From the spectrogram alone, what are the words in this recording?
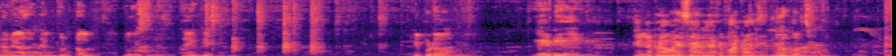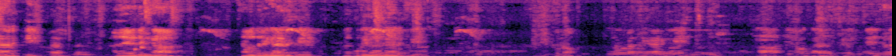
ధన్యవాదాలు తెలుపుకుంటూ ముగిస్తున్నాను. థ్యాంక్ యూ సార్ ఇప్పుడు ఏడి వెంకటరామయ్య సార్ గారిని మాట్లాడాల్సిందిగా కోరుతున్నాం గారికి అదేవిధంగా చౌదరి గారికి బద్రిగల్ గారికి శ్రీపురం గారికి చేసిన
